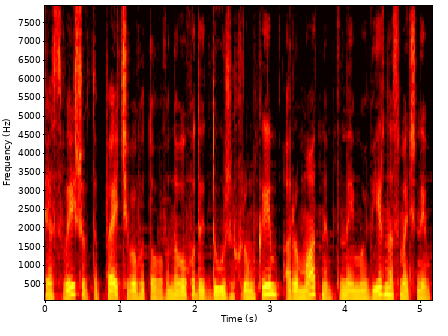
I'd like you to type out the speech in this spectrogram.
Час вийшов та печиво готове. Воно виходить дуже хрумким, ароматним та неймовірно смачним.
